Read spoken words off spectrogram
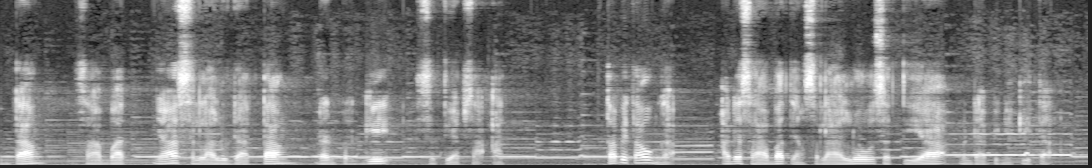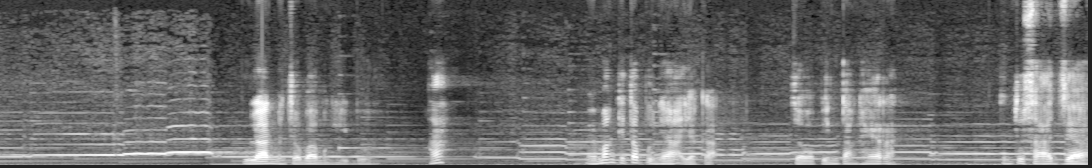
Bintang, sahabatnya selalu datang dan pergi setiap saat. Tapi tahu nggak, ada sahabat yang selalu setia mendampingi kita. Bulan mencoba menghibur. Hah? Memang kita punya ya kak? Jawab Bintang heran. Tentu saja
